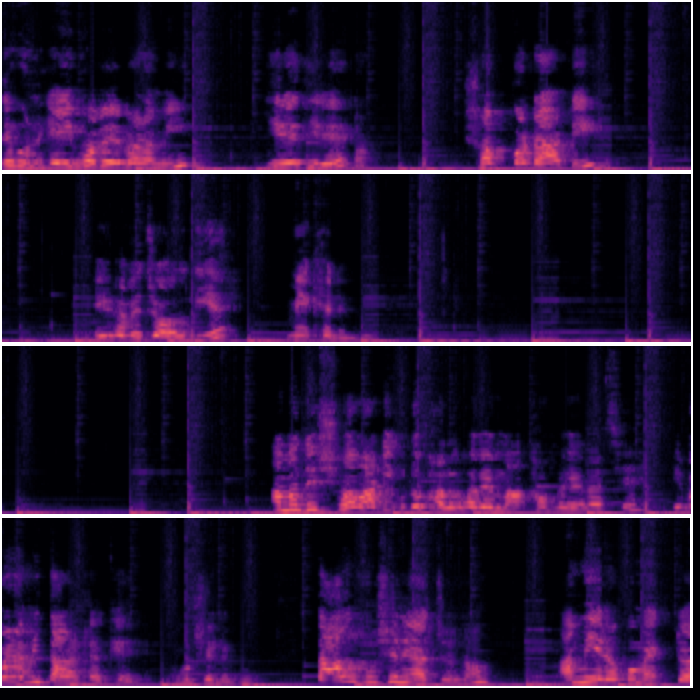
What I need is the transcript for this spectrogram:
দেখুন, এইভাবে এবার আমি ধীরে ধীরে সব কটা আটি এইভাবে জল দিয়ে মেখে নেব। আমাদের সব আটিগুলো ভালোভাবে মাখা হয়ে গেছে। এবার আমি তালটাকে ঘষে নেব। তাল ঘষে নেওয়ার জন্য আমি এরকম একটা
